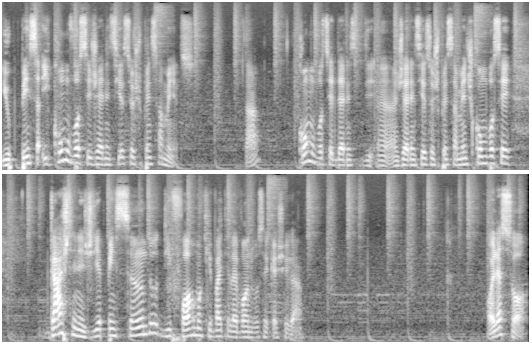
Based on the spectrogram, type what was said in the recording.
E o pensa e como você gerencia seus pensamentos, tá? Como você eh, gerencia seus pensamentos, como você gasta energia pensando de forma que vai te levar onde você quer chegar. Olha só,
